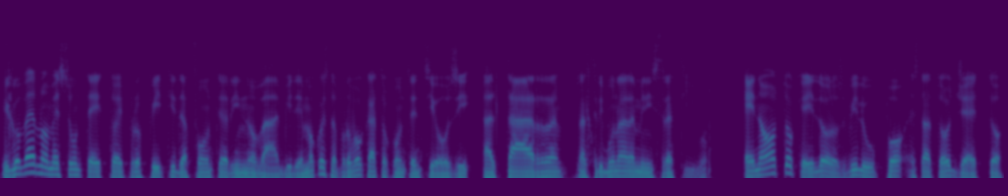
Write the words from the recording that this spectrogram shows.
Il governo ha messo un tetto ai profitti da fonte rinnovabile, ma questo ha provocato contenziosi al TAR, al Tribunale amministrativo. È noto che il loro sviluppo è stato oggetto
